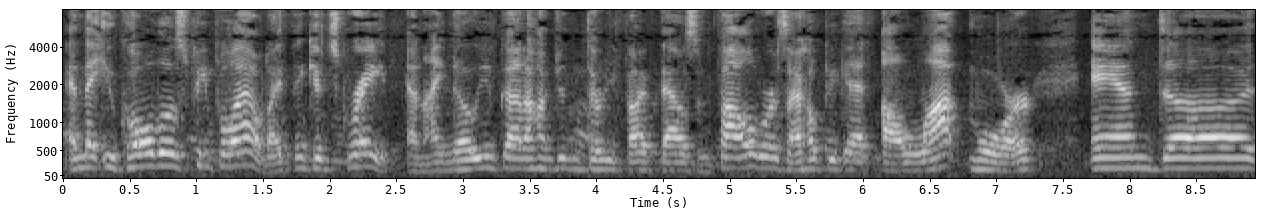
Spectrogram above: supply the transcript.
and that you call those people out. I think it's great, and I know you've got 135,000 followers. I hope you get a lot more and uh,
